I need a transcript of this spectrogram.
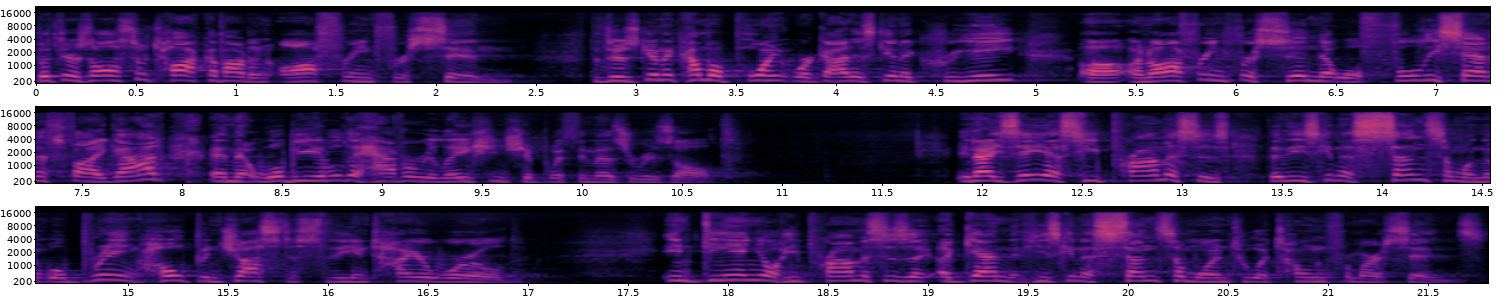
but there's also talk about an offering for sin. That there's going to come a point where God is going to create uh, an offering for sin that will fully satisfy God and that we'll be able to have a relationship with Him as a result. In Isaiah, he promises that he's going to send someone that will bring hope and justice to the entire world. In Daniel, he promises again that he's going to send someone to atone from our sins.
